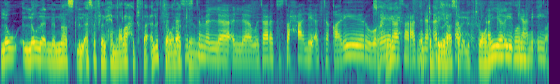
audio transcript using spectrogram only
لو لولا أن الناس للأسف للحين ما راحت وفعلتها ولكن سيستم وزارة الصحة للتقارير وغيرها. صار عندنا. الإلكترونية أكيد أيضاً. يعني صح.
